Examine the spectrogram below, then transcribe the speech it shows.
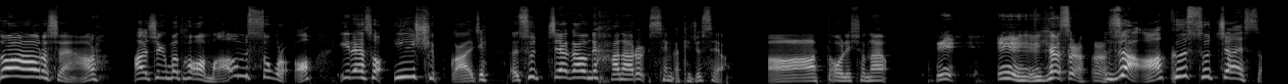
자, 어르신, 아, 지금부터 마음속으로 1에서 20까지 숫자 가운데 하나를 생각해 주세요. 아, 떠올리셨나요? 이 이 했어. 어. 자, 그 숫자에서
